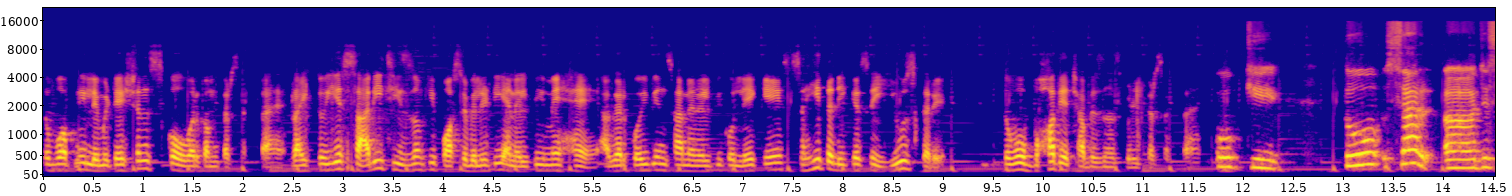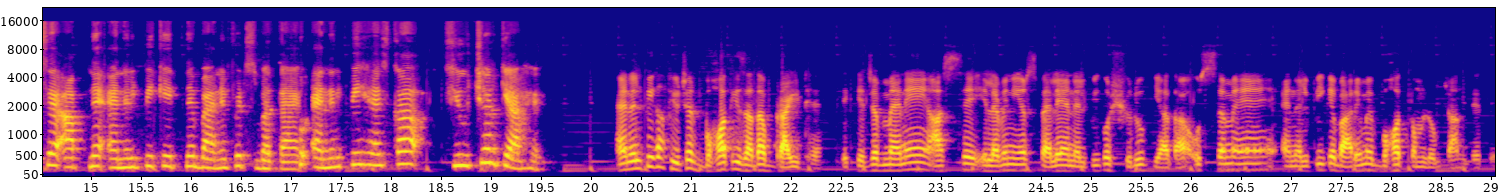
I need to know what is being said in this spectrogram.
तो वो अपनी लिमिटेशंस को ओवरकम कर सकता है राइट तो ये सारी चीज़ों की पॉसिबिलिटी एनएलपी में है। अगर कोई भी इंसान एनएलपी को लेके सही तरीके से यूज़ करे तो वो बहुत ही अच्छा बिज़नेस बिल्ड कर सकता है। ओके okay. तो सर जैसे आपने एनएलपी के इतने बेनिफिट्स बताए तो एनएलपी है इसका फ्यूचर क्या है? एनएलपी का फ्यूचर बहुत ही ज़्यादा ब्राइट है। देखिए जब मैंने आज से 11 इयर्स पहले एनएलपी को शुरू किया था उस समय एनएलपी के बारे में बहुत कम लोग जानते थे।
